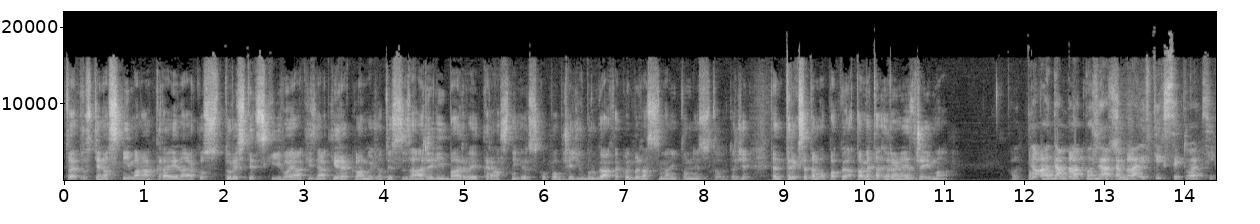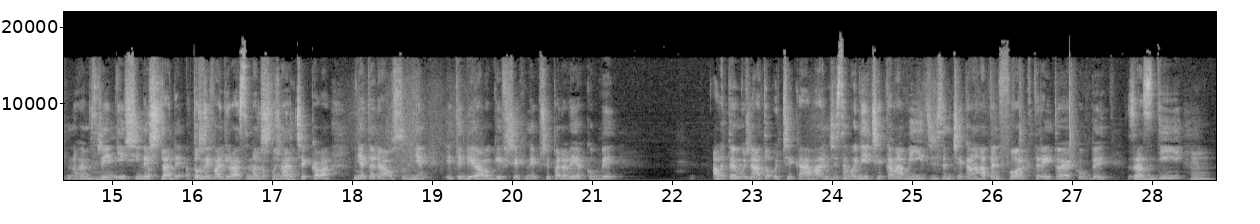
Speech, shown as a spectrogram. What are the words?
to je prostě nasnímaná krajina jako z turistického nějaký, z nějaký reklamy, že? ty zářivý barvy, krásný Irsko pobřeží, v Brugách takhle byl nasnímaný to město, takže ten trik se tam opakuje a tam je ta ironie zřejmá. Ale no ale tam byla pořád, tam byla i v těch situacích mnohem hmm. zřejmější než jasně, tady. A to jasně, mi vadilo, já jsem na jasně, to pořád ale... čekala. Mně teda osobně i ty dialogy všechny připadaly jakoby ale to je možná to očekávání, že jsem od něj čekala víc, že jsem čekala na ten for, který to jakoby zazdí. Hmm.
